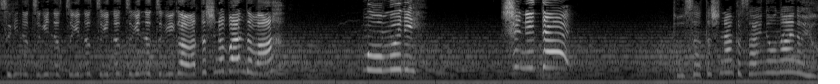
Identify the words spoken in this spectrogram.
次の次の次の次の次の次が私の番だわう無理。死にたい。どうせ私なんか才能ないのよ。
